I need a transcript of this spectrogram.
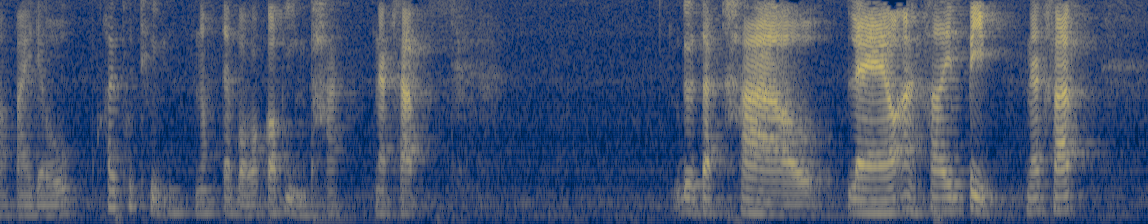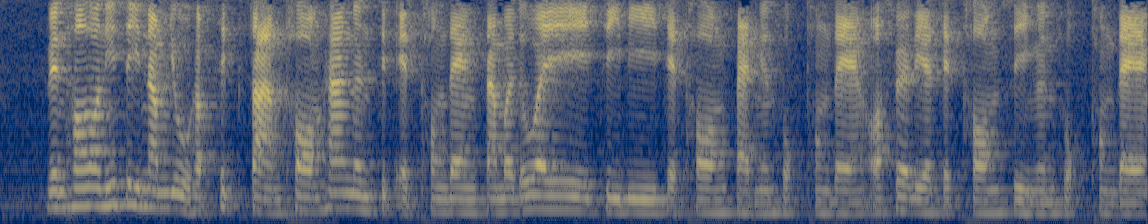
ต่อไปเดี๋ยว ค่อยพูดถึงเนาะแต่บอกว่ากอล์ฟหญิงพักนะครับดูจากข่าวแล้วอะพาราลิมปิกนะครับเหรียญทองตอนนี้จีนนำอยู่ครับ 13 ทอง 5 เงิน 11 ทองแดง ตามมาด้วย GB 7 ทอง 8 เงิน 6 ทองแดง ออสเตรเลีย 7 ทอง 4 เงิน 6 ทองแดง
